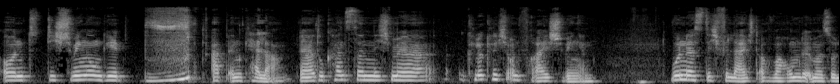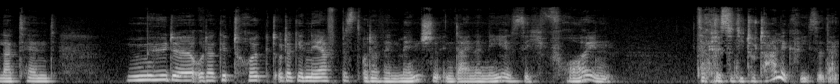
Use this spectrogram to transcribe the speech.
und die Schwingung geht ab in den Keller. Ja, du kannst dann nicht mehr glücklich und frei schwingen. Wunderst dich vielleicht auch, warum du immer so latent müde oder gedrückt oder genervt bist oder wenn Menschen in deiner Nähe sich freuen, dann kriegst du die totale Krise dann.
